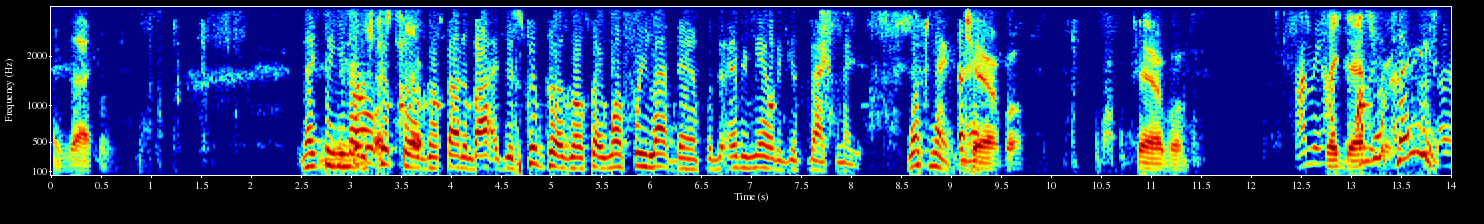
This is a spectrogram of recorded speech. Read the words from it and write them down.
exactly. Next thing you know, the strip club's gonna start inviting. The strip club's gonna say one free lap dance for the, every male that gets vaccinated. What's next, man? Terrible. Terrible. I mean, They I, desperate. I mean, I'm just saying. uh, uh,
